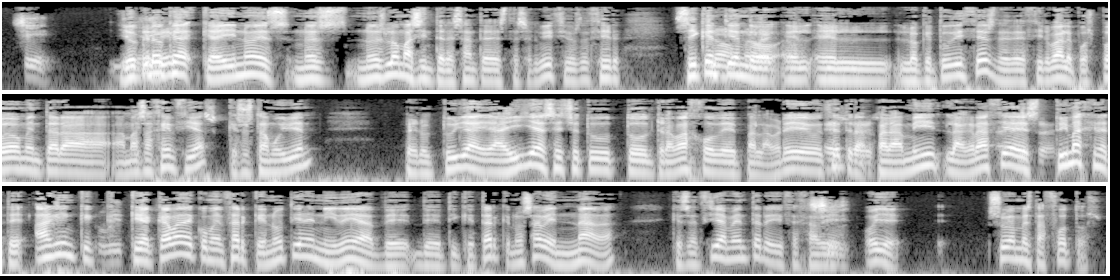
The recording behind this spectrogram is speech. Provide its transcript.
Sí. Yo creo que, que, ahí no es, no, es, no es lo más interesante de este servicio. Es decir, sí que entiendo el, el, lo que tú dices de decir, vale, pues puedo aumentar a, a, más agencias, que eso está muy bien, pero tú ya, ahí ya has hecho tú todo el trabajo de palabreo, etcétera. Para mí, la gracia es, tú imagínate, alguien que, que acaba de comenzar, que no tiene ni idea de, de, etiquetar, que no sabe nada, que sencillamente le dice Javi, oye, súbeme estas fotos.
